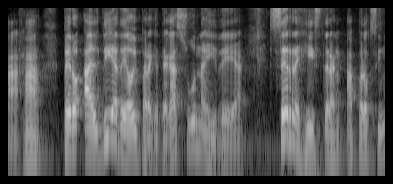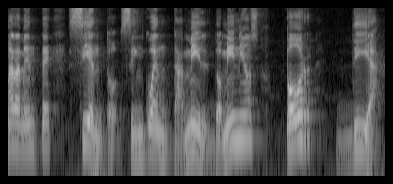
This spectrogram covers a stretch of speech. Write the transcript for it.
ajá. Pero al día de hoy, para que te hagas una idea, se registran aproximadamente 150 mil dominios por día.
